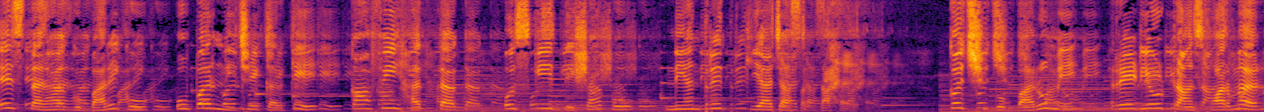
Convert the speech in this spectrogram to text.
इस तरह गुब्बारे को ऊपर नीचे करके काफ़ी हद तक उसकी दिशा को नियंत्रित किया जा सकता है। कुछ गुब्बारों में रेडियो ट्रांसफार्मर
